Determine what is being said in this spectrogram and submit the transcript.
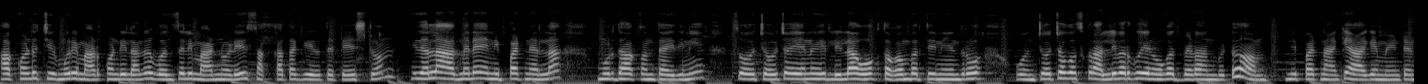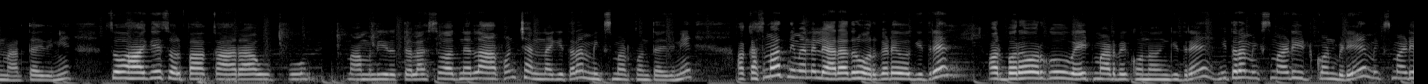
ಹಾಕ್ಕೊಂಡು ಚಿರುಮುರಿ ಮಾಡ್ಕೊಂಡಿಲ್ಲ ಅಂದರೆ ಒಂದ್ಸಲಿ ಮಾಡಿ ನೋಡಿ ಸಖತ್ತಾಗಿರುತ್ತೆ ಟೇಸ್ಟು ಇದೆಲ್ಲ ಆದಮೇಲೆ ನಿಪ್ಪಟ್ಟನ್ನೆಲ್ಲ ಮುರಿದು ಹಾಕ್ಕೊತಾ ಇದ್ದೀನಿ. ಸೊ ಚೌಚ ಏನೂ ಇರಲಿಲ್ಲ. ಹೋಗಿ ತೊಗೊಂಬರ್ತೀನಿ ಅಂದರು. ಒಂದು ಚೌಚಗೋಸ್ಕರ ಅಲ್ಲಿವರೆಗೂ ಏನು ಹೋಗೋದು ಬೇಡ ಅಂದ್ಬಿಟ್ಟು ನಿಪ್ಪಟ್ಟನ್ನ ಹಾಕಿ ಹಾಗೆ ಮೇಂಟೈನ್ ಮಾಡ್ತಾಯಿದ್ದೀನಿ ಸೊ ಹಾಗೆ ಸ್ವಲ್ಪ ಖಾರ, ಉಪ್ಪು ಮಾಮೂಲಿ ಇರುತ್ತಲ್ಲ ಸೊ ಅದನ್ನೆಲ್ಲ ಹಾಕೊಂಡು ಚೆನ್ನಾಗಿ ಈ ಥರ ಮಿಕ್ಸ್ ಮಾಡ್ಕೊತಾ ಇದ್ದೀನಿ. ಅಕಸ್ಮಾತ್ ನಿಮ್ಮ ಮನೇಲಿ ಯಾರಾದರೂ ಹೊರಗಡೆ ಹೋಗಿದ್ರೆ ಅವ್ರು ಬರೋವರೆಗೂ ವೆಯ್ಟ್ ಮಾಡಬೇಕು ಅನ್ನೋಂಗಿದ್ರೆ ಈ ಥರ ಮಿಕ್ಸ್ ಮಾಡಿ ಇಟ್ಕೊಂಡ್ಬಿಡಿ. ಮಿಕ್ಸ್ ಮಾಡಿ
